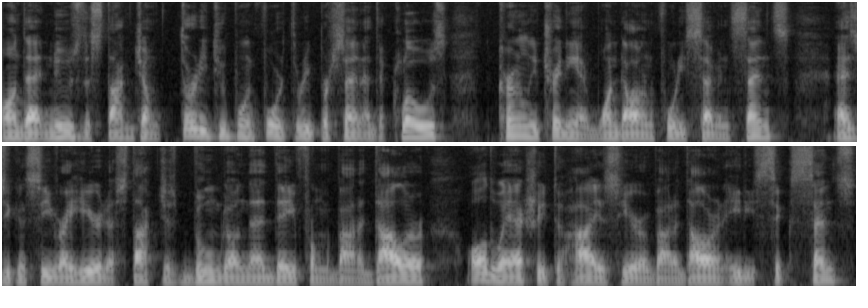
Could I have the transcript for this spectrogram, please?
on that news, the stock jumped 32.43% at the close, currently trading at $1.47. As you can see right here, the stock just boomed on that day from about a dollar all the way actually to highs here about a dollar and 86 cents.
